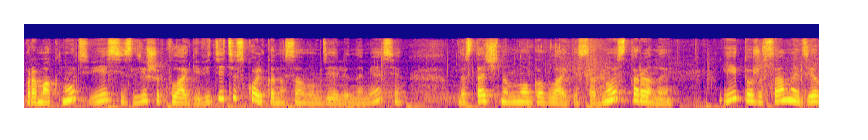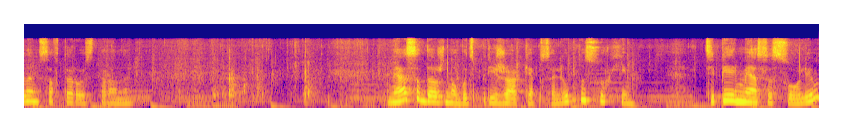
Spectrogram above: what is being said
промокнуть весь излишек влаги. Видите, сколько на самом деле на мясе? Достаточно много влаги с одной стороны. И то же самое делаем со второй стороны. Мясо должно быть при жарке абсолютно сухим. Теперь мясо солим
